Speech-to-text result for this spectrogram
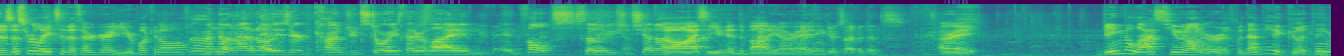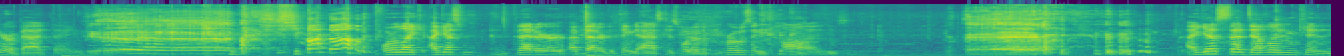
does, this, relate to the third grade yearbook at all? Oh, no, not at all. These are conjured stories that are lying and false, so you should shut up. Oh, I see. You hid the body. All I think there's evidence. All right. Being the last human on Earth, would that be a good thing or a bad thing? Shut up! Or like, I guess better a better thing to ask is what are the pros and cons? I guess that Devlyn can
